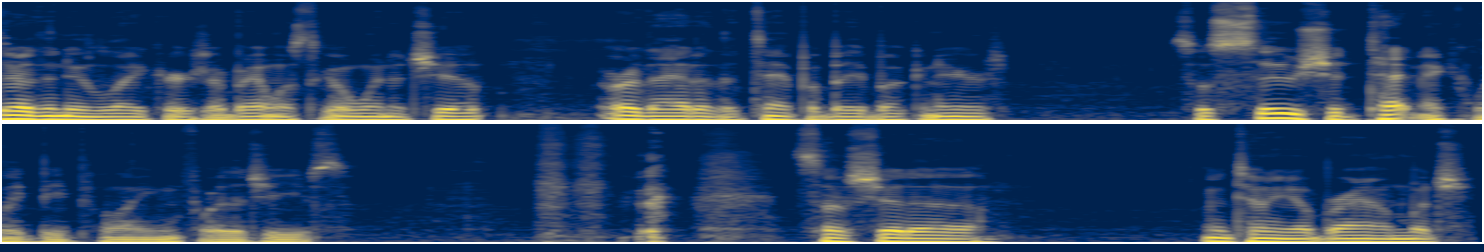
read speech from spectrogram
They're the new Lakers. Everybody wants to go win a chip, or that of the Tampa Bay Buccaneers. So Suh should technically be playing for the Chiefs. so should uh Antonio Brown, which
